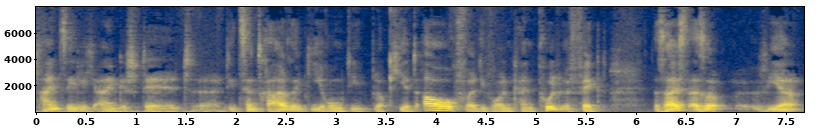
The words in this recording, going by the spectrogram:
feindselig eingestellt. Äh, die Zentralregierung, die blockiert auch, weil die wollen keinen Pull-Effekt. Das heißt also, wir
